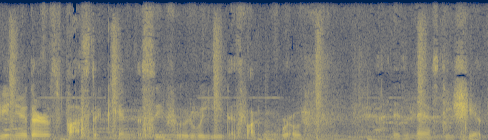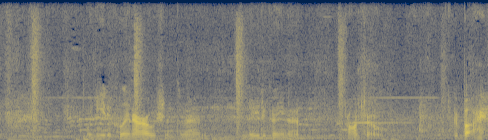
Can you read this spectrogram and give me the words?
You knew there's plastic in the seafood we eat. That's fucking gross. That is nasty shit. We need to clean our oceans, man. We need to clean it pronto. Goodbye.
